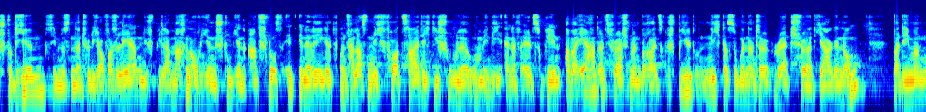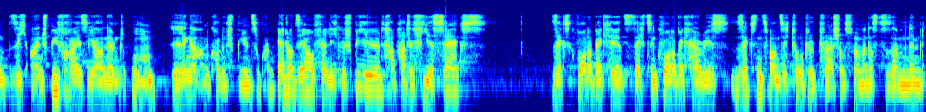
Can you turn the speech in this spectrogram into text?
studieren, sie müssen natürlich auch was lernen. Die Spieler machen auch ihren Studienabschluss in, in, der Regel und verlassen nicht vorzeitig die Schule, um in die NFL zu gehen. Aber er hat als Freshman bereits gespielt und nicht das sogenannte Redshirt-Jahr genommen bei dem man sich ein spielfreies Jahr nimmt, um länger am College spielen zu können. Er hat dort sehr auffällig gespielt, hatte vier Sacks, sechs Quarterback-Hits, 16 Quarterback-Harries, 26 Total Pressures, wenn man das zusammennimmt.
